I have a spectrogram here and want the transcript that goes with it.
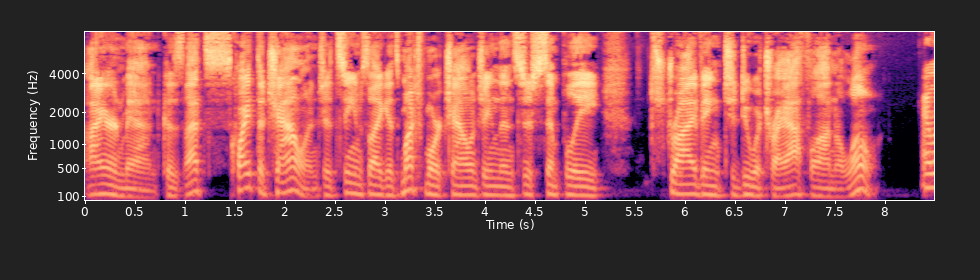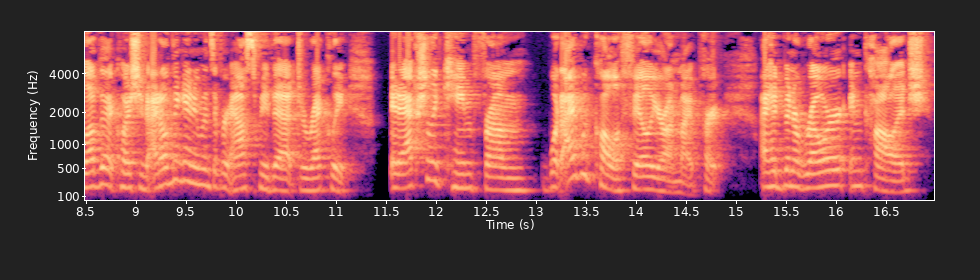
Ironman"? Because that's quite the challenge. It seems like it's much more challenging than just simply striving to do a triathlon alone. I love that question. I don't think anyone's ever asked me that directly. It actually came from what I would call a failure on my part. I had been a rower in college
